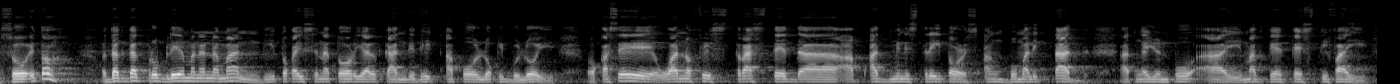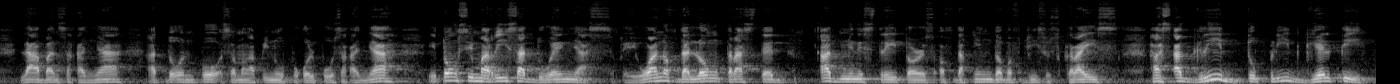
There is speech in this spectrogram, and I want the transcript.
So ito, dagdag problema na naman dito kay senatorial candidate Apollo Kibuloy. O kasi one of his trusted uh, administrators ang bumaliktad at ngayon po ay magte-testify laban sa kanya at doon po sa mga pinupukol po sa kanya. Itong si Marisa Dueñas, okay, one of the long trusted administrators of the Kingdom of Jesus Christ has agreed to plead guilty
